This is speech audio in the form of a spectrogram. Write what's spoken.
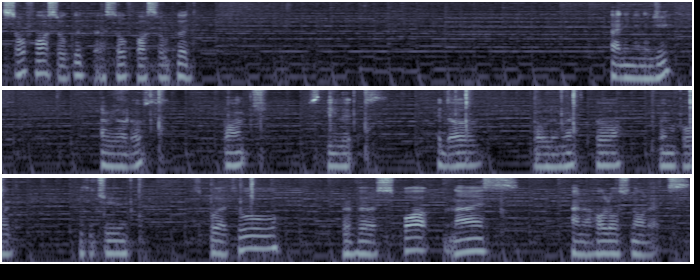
So far so good guys, so far so good. Lightning Energy, Ariados, Launch, Steelix, Hedove, Golden Raptor, Wimpod, Pikachu, Squirtle, Reverse Spark, nice, and a Holo Snorlax.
